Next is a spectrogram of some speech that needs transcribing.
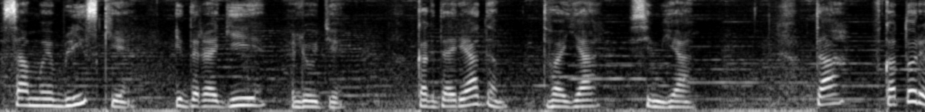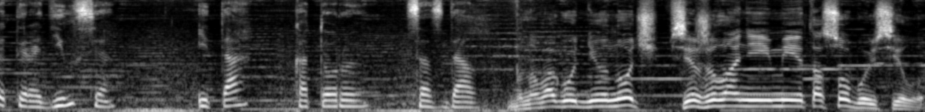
самые близкие и дорогие люди. Когда рядом твоя семья. Та, в которой ты родился, и та, которую создал. В новогоднюю ночь все желания имеют особую силу.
